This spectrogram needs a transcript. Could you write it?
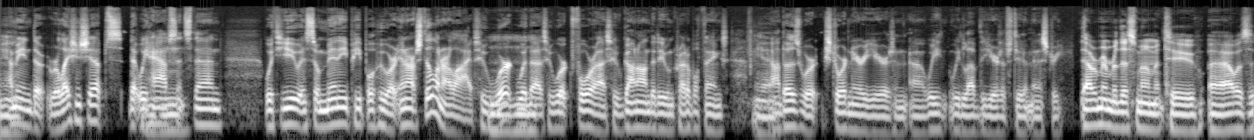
Yeah. I mean, the relationships that we have mm. since then with you and so many people who are in our still in our lives, who work mm-hmm. with us, who work for us, who've gone on to do incredible things. Yeah, uh, those were extraordinary years, and uh, we we love the years of student ministry. I remember this moment too. Uh, I was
